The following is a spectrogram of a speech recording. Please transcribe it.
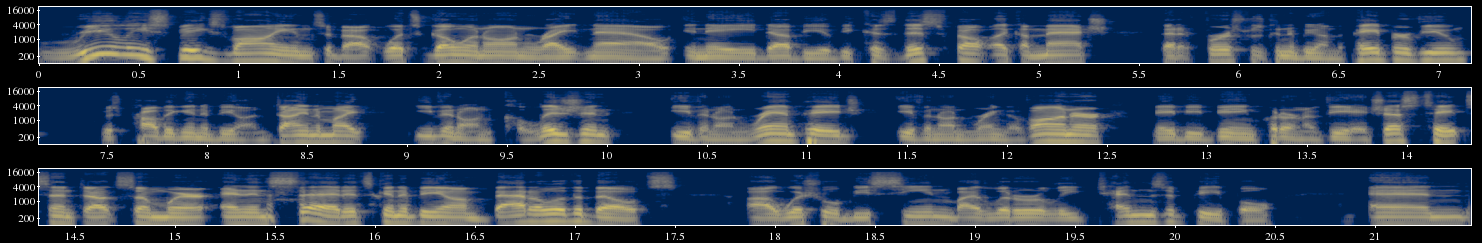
really speaks volumes about what's going on right now in AEW because this felt like a match that at first was going to be on the pay per view, was probably going to be on Dynamite, even on Collision, even on Rampage, even on Ring of Honor, maybe being put on a VHS tape sent out somewhere. And instead, it's going to be on Battle of the Belts, uh, which will be seen by literally tens of people. And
